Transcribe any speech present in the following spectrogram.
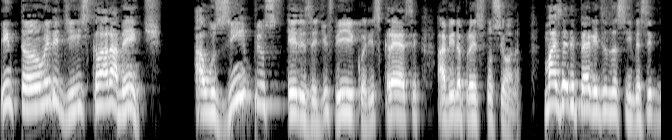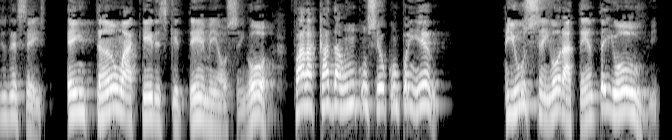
Então ele diz claramente: os ímpios eles edificam, eles crescem, a vida para eles funciona. Mas ele pega e diz assim, versículo 16: Então aqueles que temem ao Senhor, fala cada um com seu companheiro. E o Senhor atenta e ouve.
